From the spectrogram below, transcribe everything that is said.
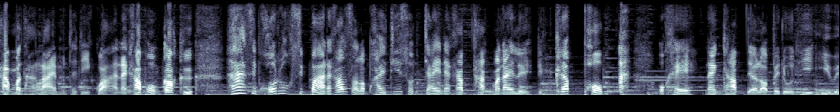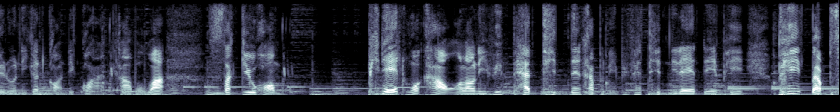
ทักมาทางไลน์มันจะดีกว่านะครับผมก็คือ 50 โค้ด60 บาทนะครับสำหรับใครที่สนใจนะครับทักมาได้เลยนะครับผมอะโอเคนะครับเดี๋ยวเราไปดูที่อีเวนต์วันนี้กันก่อนดีกว่านะครับผมว่าสกิลของพี่เดทหัวข่าวของเรานี่พี่แพททิสนะครับคนนี้พี่แพททิสนี่เดทนี่พี่พี่แบบส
